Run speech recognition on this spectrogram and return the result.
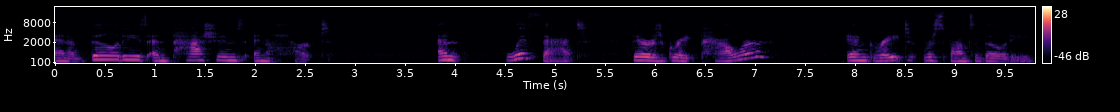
and abilities and passions and heart. And with that, there is great power and great responsibility,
